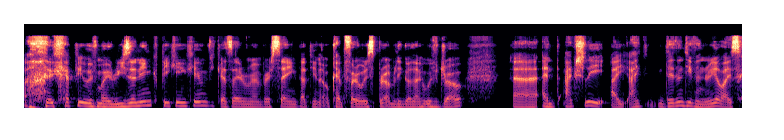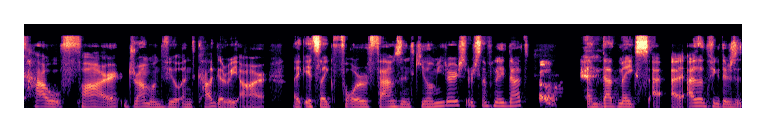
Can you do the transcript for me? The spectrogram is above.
I'm happy with my reasoning picking him because I remember saying that, you know, Koepfer was probably going to withdraw. Uh, and actually, I, I didn't even realize how far Drummondville and Calgary are. Like, it's like 4,000 kilometers or something like that. Oh and that makes I, I don't think there's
